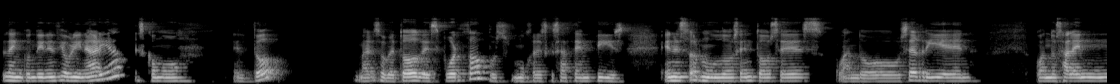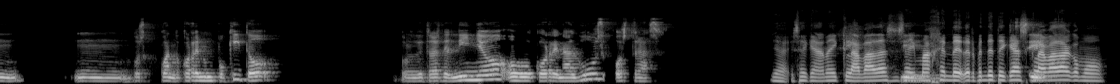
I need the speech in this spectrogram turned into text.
La incontinencia urinaria es como el top, ¿vale? Sobre todo de esfuerzo, pues mujeres que se hacen pis en estornudos, en toses, cuando se ríen, cuando salen, pues cuando corren un poquito por detrás del niño o corren al bus, ostras. Ya, se quedan ahí clavadas, esa imagen de de repente te quedas clavada como...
